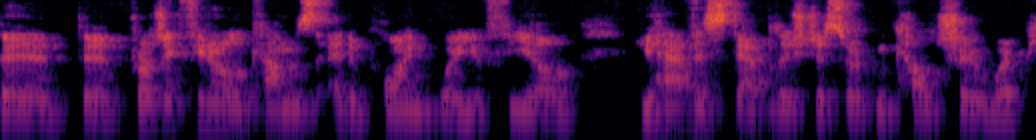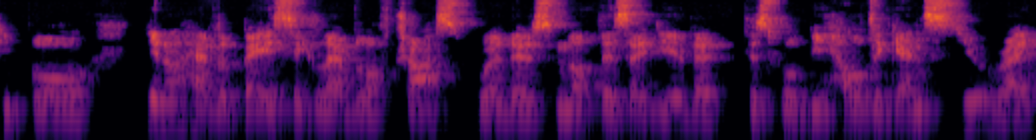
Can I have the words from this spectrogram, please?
the the project funeral comes at a point where you feel you have established a certain culture where people, you know, have a basic level of trust, where there's not this idea that this will be held against you, right?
